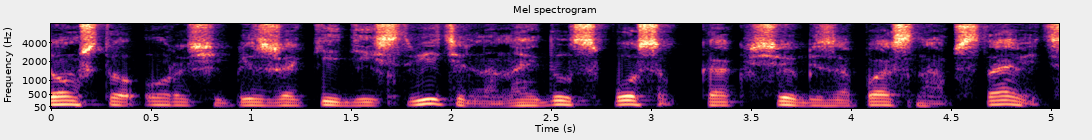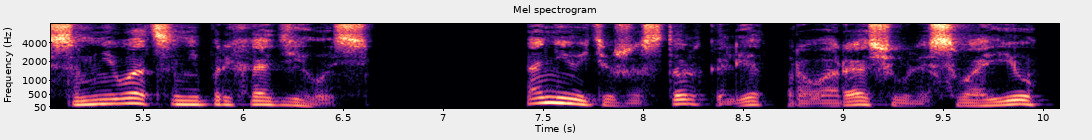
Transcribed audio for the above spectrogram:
том, что орочи пиджаки действительно найдут способ, как все безопасно обставить, сомневаться не приходилось. Они ведь уже столько лет проворачивали свою,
